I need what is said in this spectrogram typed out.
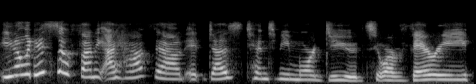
you know, it is so funny. I have found it does tend to be more dudes who are very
